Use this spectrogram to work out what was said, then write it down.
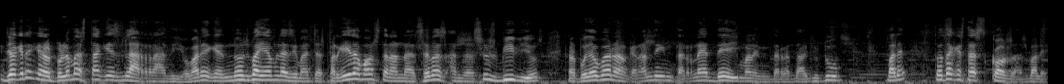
jo crec que el problema està que és la ràdio, vale? que no es veiem les imatges, perquè ell demostra en, les seves, en els seus vídeos, que el podeu veure al canal d'internet d'ell, bueno, d'internet de YouTube, vale? totes aquestes coses. Vale?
